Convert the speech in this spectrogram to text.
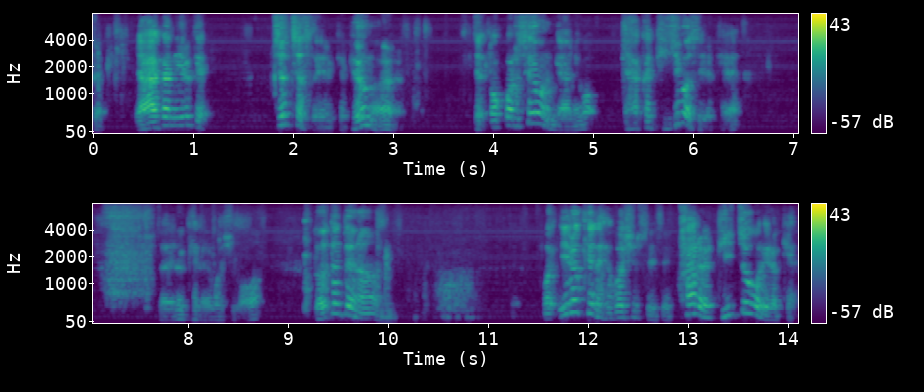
자, 약간 이렇게 젖혀서 이렇게 병을. 똑바로 세우는 게 아니고 약간 뒤집어서 이렇게. 자 이렇게 해보시고. 또 어떤 때는 뭐 이렇게도 해보실 수 있어요. 팔을 뒤쪽으로 이렇게.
